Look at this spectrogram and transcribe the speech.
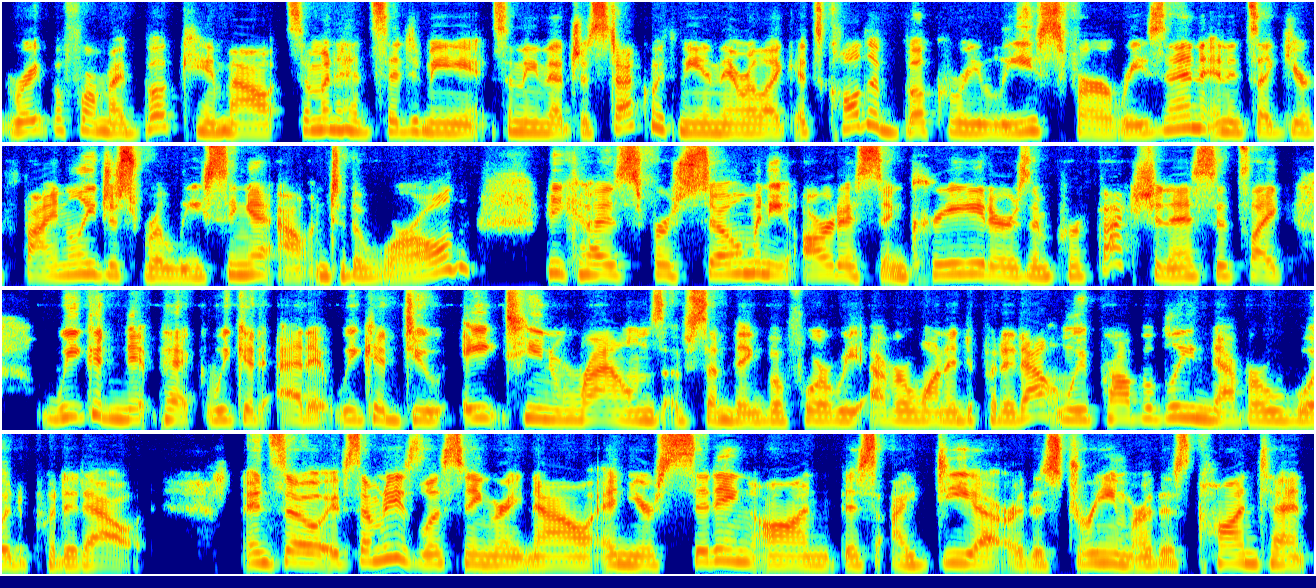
right before my book came out, someone had said to me something that just stuck with me. And they were like, it's called a book release for a reason. And it's like you're finally just releasing it out into the world because for so many artists and creators and perfectionists, it's like we could nitpick, we could edit, we could do 18 rounds of something before we ever wanted to put it out. And we probably never would put it out. And so if somebody's listening right now and you're sitting on this idea or this dream or this content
